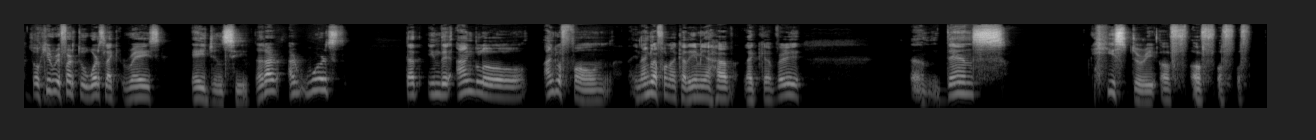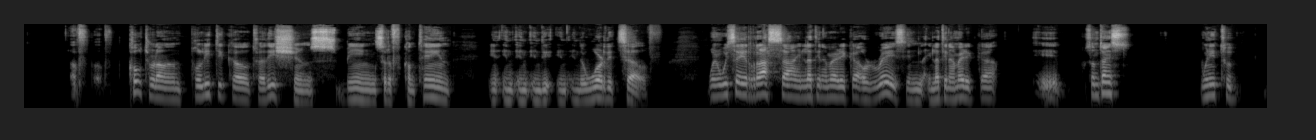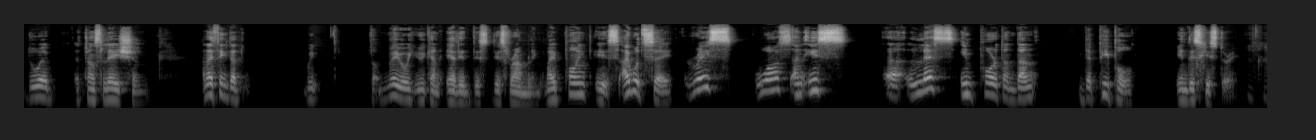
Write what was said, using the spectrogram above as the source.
So he referred to words like race, agency, that are, are words that in the Anglo Anglophone in Anglophone academia have like a very um, dense history of of, of, of, of, of cultural and political traditions being sort of contained in, in, in, the, in, in the word itself. When we say raza in Latin America or race in, in Latin America, it, sometimes we need to do a, a, translation. And I think that we, so maybe we, can edit this, this rambling. My point is, I would say race was and is uh, less important than the people in this history. Mm-hmm.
